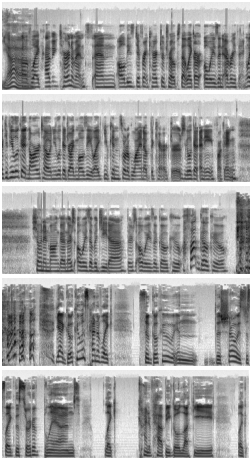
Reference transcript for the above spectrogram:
Yeah. of like having tournaments and all these different character tropes that like are always in everything. Like if you look at Naruto and you look at Dragon Ball Z, like you can sort of line up the characters. You look at any fucking shonen manga and there's always a Vegeta, there's always a Goku. Fuck Goku. yeah, Goku is kind of like so Goku in the show is just like this sort of bland, like kind of happy go lucky, like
